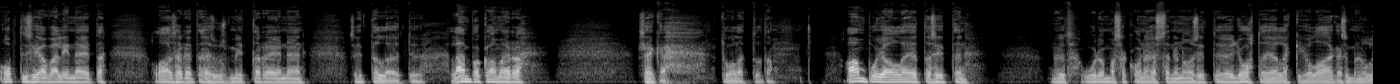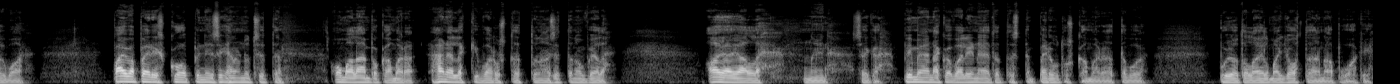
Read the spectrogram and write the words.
optisia välineitä laseretäisyysmittareineen. Sitten löytyy lämpökamera sekä tuolle tuota ampujalle, että sitten nyt uudemmassa koneessa niin on sitten jo johtajallekin, jolla aikaisemmin oli vain päiväperiskooppi, niin siihen on nyt sitten oma lämpökamera hänellekin varustettuna ja sitten on vielä ajajalle niin sekä pimeän näkövälineet että sitten peruutuskamera, että voi pujotella ilman johtajan apuakin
